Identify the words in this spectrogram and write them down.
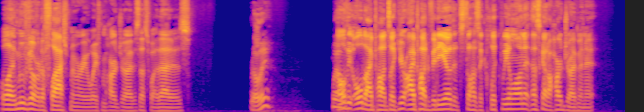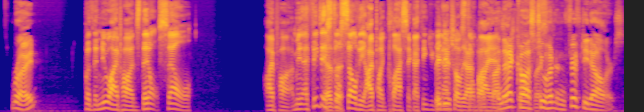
Well, I moved over to flash memory away from hard drives. That's why that is. Really? All the old iPods, like your iPod video that still has a click wheel on it, that's got a hard drive in it. right. But the new iPods, they don't sell iPod. I mean, I think they Yeah, still the- sell the iPod Classic. I think you They can do sell actually the still iPod buy it, and that costs two hundred and fifty dollars.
